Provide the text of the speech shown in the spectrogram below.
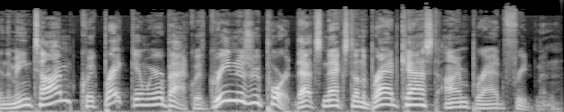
In the meantime, quick break, and we are back with Green News Report. That's next on the BradCast. I'm Brad Friedman.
